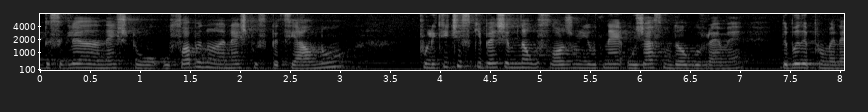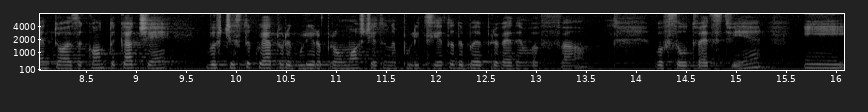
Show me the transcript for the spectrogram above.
да се гледа на нещо особено, на нещо специално, политически беше много сложно и отне ужасно дълго време да бъде променен този закон, така че в частта, която регулира правомощията на полицията, да бъде преведен в, в съответствие. И,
